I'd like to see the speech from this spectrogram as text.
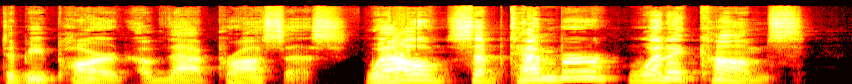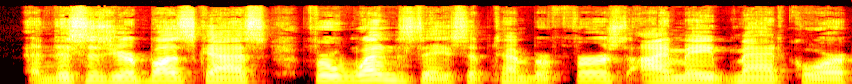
to be part of that process. Well, September, when it comes, and this is your Buzzcast for Wednesday, September 1st. I'm Abe Madkour.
